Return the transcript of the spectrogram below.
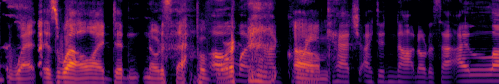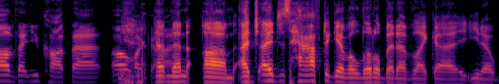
wet as well. I didn't notice that before. Oh my god, great Um, catch. I did not notice that. I love that you caught that. Oh my god. And then um, I, I just have to give a little bit of like a you know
